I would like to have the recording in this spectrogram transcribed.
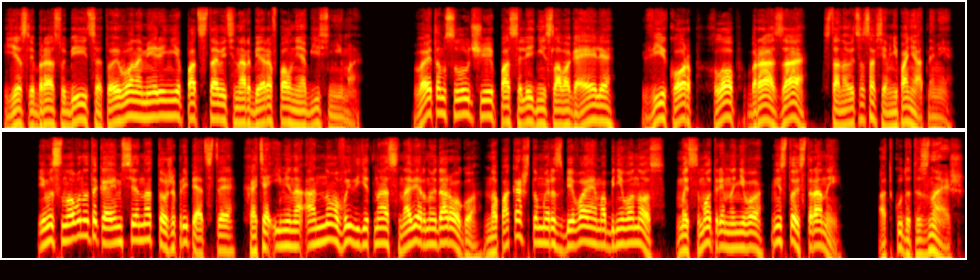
Если Брас убийца, то его намерение подставить Нарбера вполне объяснимо. В этом случае последние слова Гаэля «Ви, Корп, Хлоп, Браза» становятся совсем непонятными. И мы снова натыкаемся на то же препятствие, хотя именно оно выведет нас на верную дорогу, но пока что мы разбиваем об него нос, мы смотрим на него не с той стороны. Откуда ты знаешь?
